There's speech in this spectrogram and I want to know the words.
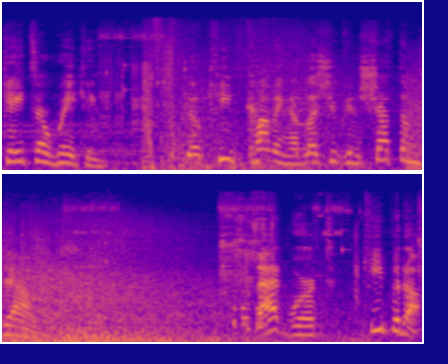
Gates are waking. They'll keep coming unless you can shut them down. That worked. Keep it up.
